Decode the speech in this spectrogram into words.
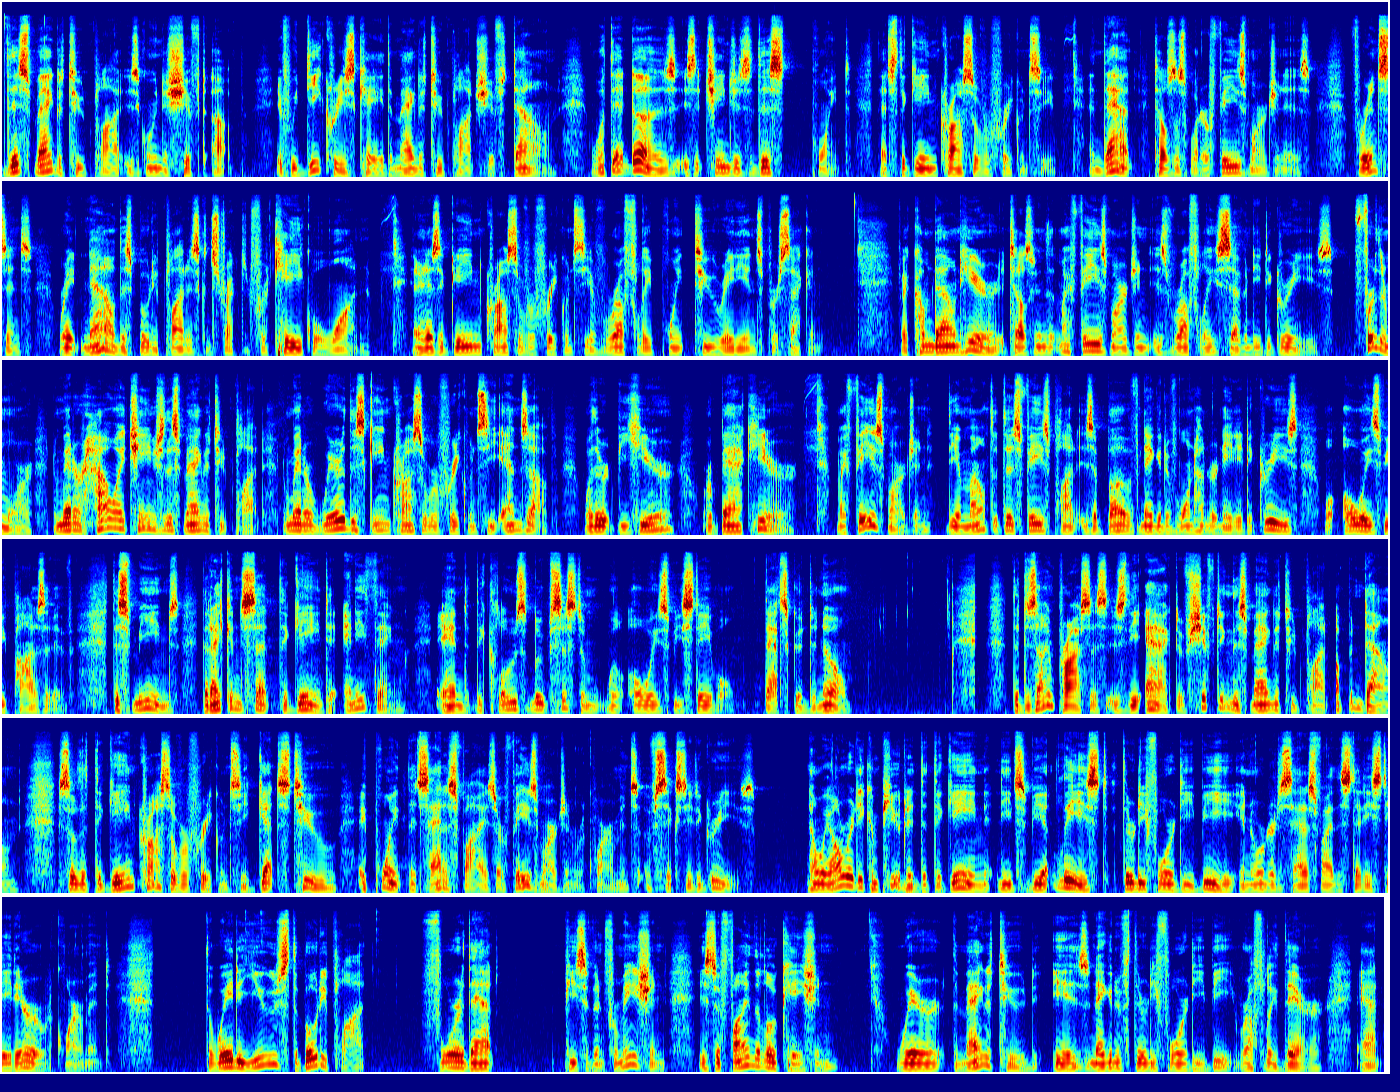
this magnitude plot is going to shift up. If we decrease k, the magnitude plot shifts down. What that does is it changes this point. That's the gain crossover frequency. And that tells us what our phase margin is. For instance, right now this Bode plot is constructed for k equal 1. And it has a gain crossover frequency of roughly 0.2 radians per second. If I come down here, it tells me that my phase margin is roughly 70 degrees. Furthermore, no matter how I change this magnitude plot, no matter where this gain crossover frequency ends up, whether it be here or back here, my phase margin, the amount that this phase plot is above negative 180 degrees, will always be positive. This means that I can set the gain to anything and the closed loop system will always be stable. That's good to know. The design process is the act of shifting this magnitude plot up and down so that the gain crossover frequency gets to a point that satisfies our phase margin requirements of 60 degrees. Now we already computed that the gain needs to be at least 34 dB in order to satisfy the steady state error requirement. The way to use the Bode plot for that piece of information is to find the location where the magnitude is negative 34 dB, roughly there at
